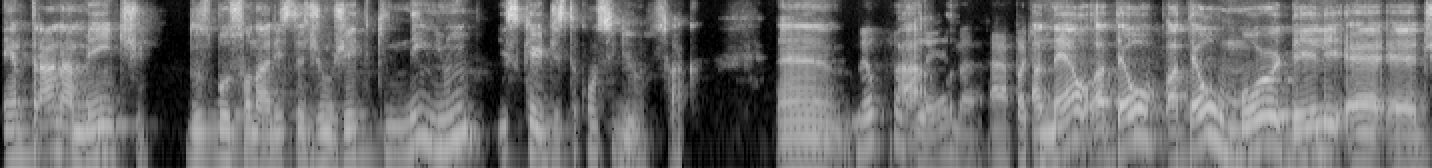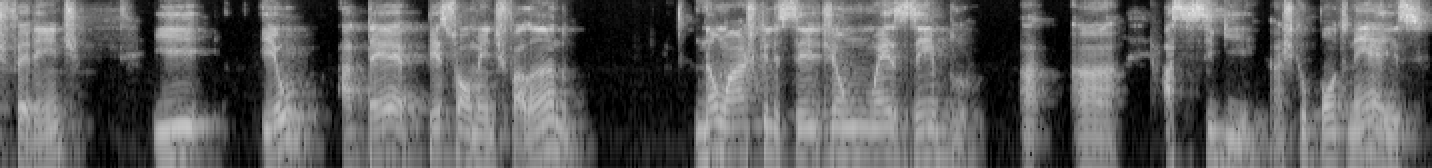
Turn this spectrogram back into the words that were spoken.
entrar na mente dos bolsonaristas de um jeito que nenhum esquerdista conseguiu, saca? É, Meu problema. A, ah, pode anel, até, o, até o humor dele é, é diferente. E eu, até pessoalmente falando, não acho que ele seja um exemplo a, a, a se seguir. Acho que o ponto nem é esse.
